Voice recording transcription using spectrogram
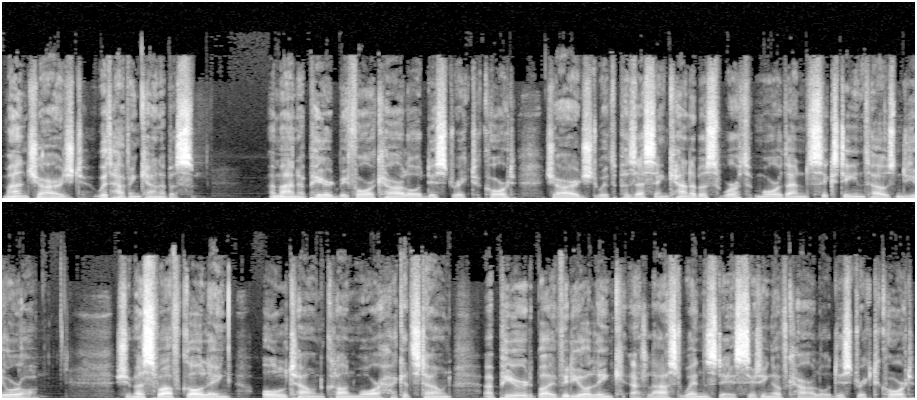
Man charged with having cannabis. A man appeared before Carlow District Court charged with possessing cannabis worth more than 16,000 euro. Shemeswav Goling Old Town Clonmore Hacketstown appeared by video link at last Wednesday's sitting of Carlow District Court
